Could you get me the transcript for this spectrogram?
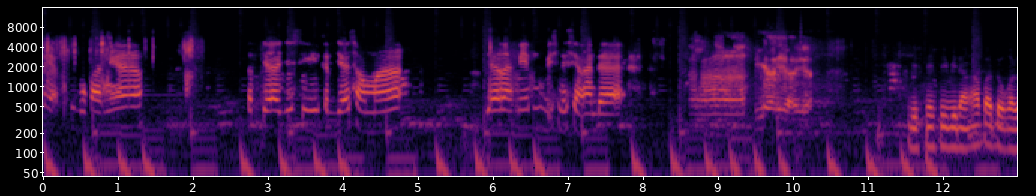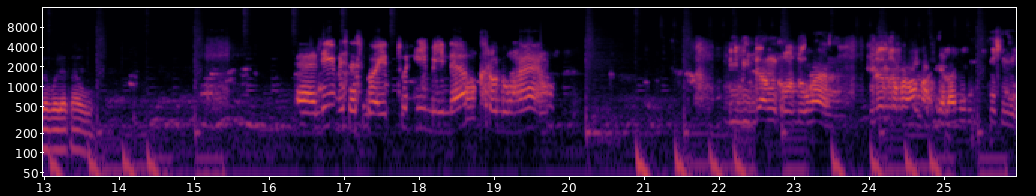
ya kesibukannya kerja aja sih kerja sama jalanin bisnis yang ada. Hmm, iya iya iya. bisnis di bidang apa tuh kalau boleh tahu Jadi bisnis gue itu di bidang kerudungan. Di bidang kerudungan. Udah berapa lama jalanin bisnis ini?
